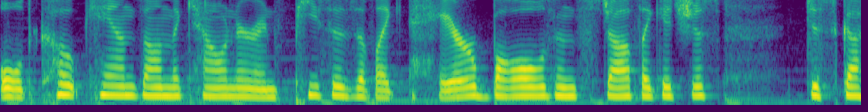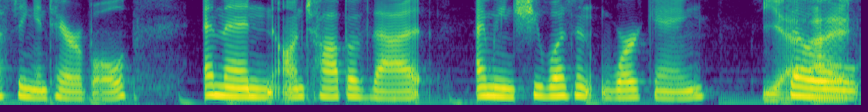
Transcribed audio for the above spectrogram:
old Coke cans on the counter and pieces of like hair balls and stuff. Like it's just disgusting and terrible. And then on top of that, I mean, she wasn't working. Yeah, so I-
